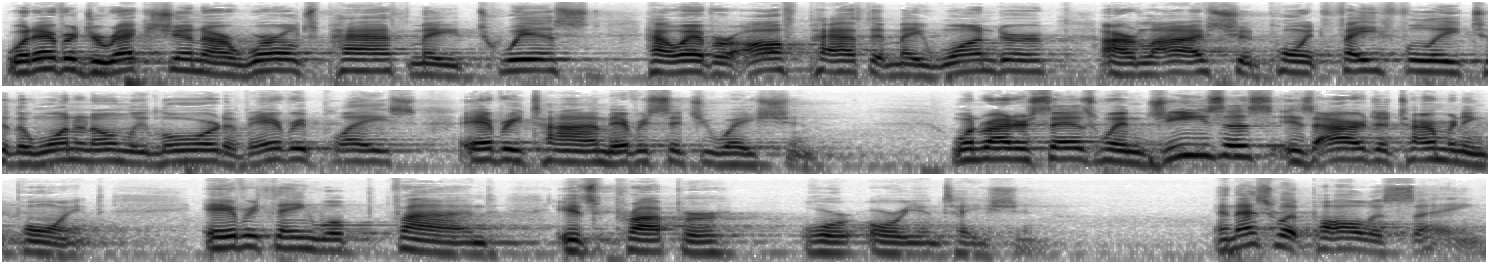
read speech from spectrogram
Whatever direction our world's path may twist, however off path it may wander, our lives should point faithfully to the one and only Lord of every place, every time, every situation. One writer says, when Jesus is our determining point, everything will find its proper or orientation. And that's what Paul is saying.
